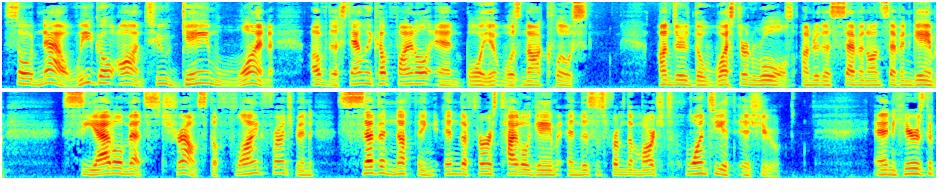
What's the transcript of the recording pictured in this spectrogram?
So now we go on to game one of the Stanley Cup final, and boy, it was not close. Under the Western rules, under the 7 on 7 game, Seattle Mets trounced the Flying Frenchmen 7 0 in the first title game, and this is from the March 20th issue. And here's the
